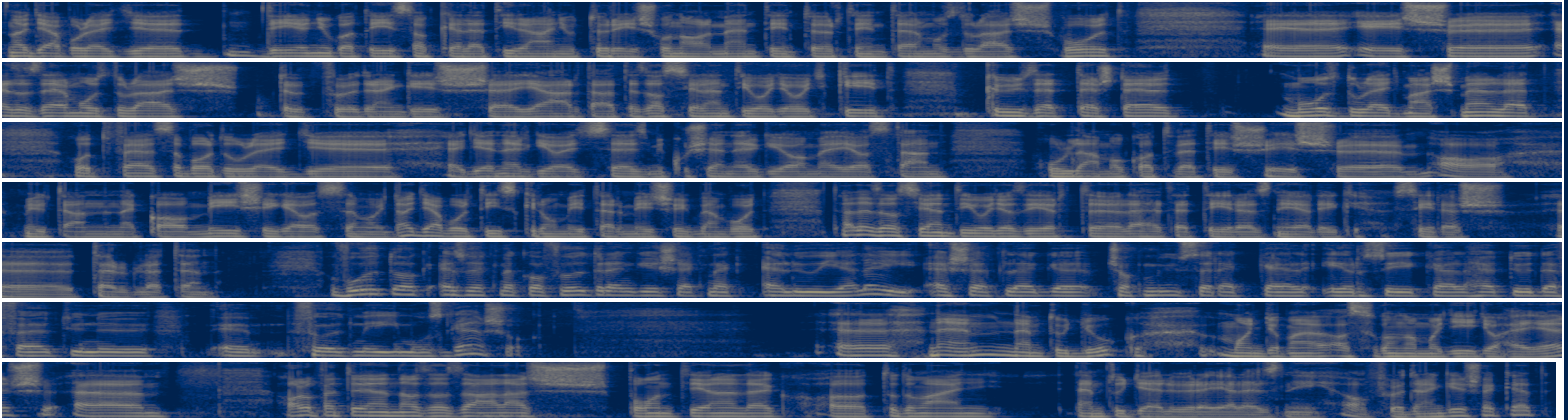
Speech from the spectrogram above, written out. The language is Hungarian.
nagyjából egy délnyugat észak-kelet irányú törésvonal mentén történt elmozdulás volt, és ez az elmozdulás több földrengéssel jár, tehát ez azt jelenti, hogy, hogy két kőzettest el mozdul egymás mellett, ott felszabadul egy, egy energia, egy szeizmikus energia, amely aztán hullámokat vet, és, és a, miután ennek a mélysége azt hiszem, hogy nagyjából 10 km mélységben volt. Tehát ez azt jelenti, hogy azért lehetett érezni elég széles területen. Voltak ezeknek a földrengéseknek előjelei, esetleg csak műszerekkel érzékelhető, de feltűnő földmélyi mozgások? Nem, nem tudjuk. Mondjam, azt gondolom, hogy így a helyes. Alapvetően az az álláspont jelenleg a tudomány nem tudja előrejelezni a földrengéseket.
